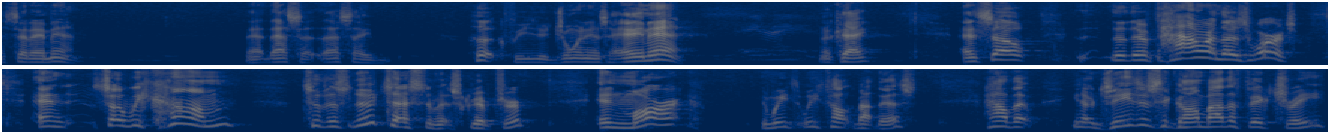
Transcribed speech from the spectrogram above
I said amen. Mm-hmm. That, that's, a, that's a hook for you to join in and say amen. amen. Okay? And so there's power in those words. And so we come to this New Testament scripture in Mark, and we, we talked about this, how that, you know, Jesus had gone by the fig tree,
